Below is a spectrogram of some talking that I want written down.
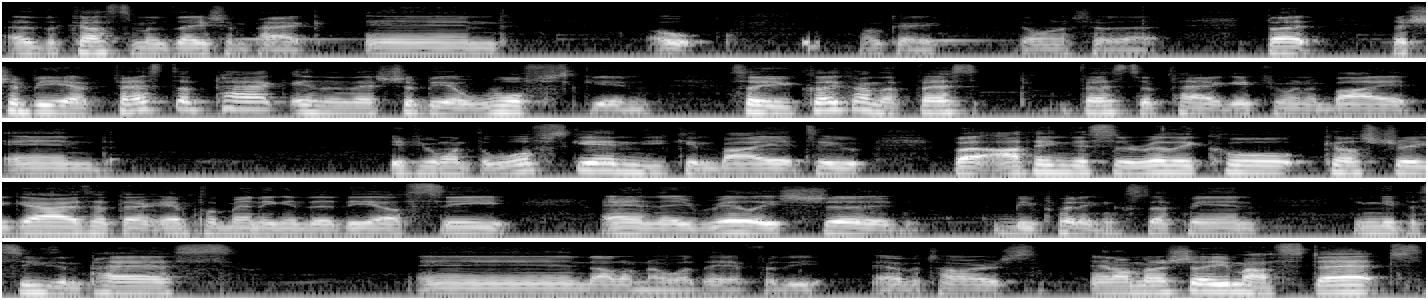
as the customization pack, and oh, okay, don't want to show that, but there should be a festive pack, and then there should be a wolf skin. So you click on the fest festive pack if you want to buy it, and if you want the wolf skin, you can buy it too. But I think this is a really cool Kill Streak guys that they're implementing in the DLC, and they really should be putting stuff in. You can get the season pass, and I don't know what they have for the avatars. And I'm gonna show you my stats.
